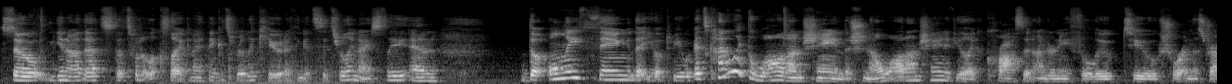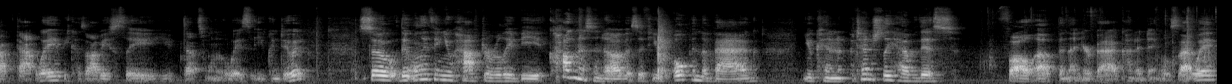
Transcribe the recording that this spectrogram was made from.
So, you know, that's, that's what it looks like. And I think it's really cute. I think it sits really nicely. And the only thing that you have to be, it's kind of like the wallet on chain, the Chanel wallet on chain, if you like cross it underneath the loop to shorten the strap that way, because obviously that's one of the ways that you can do it. So the only thing you have to really be cognizant of is if you open the bag, you can potentially have this fall up and then your bag kind of dangles that way.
